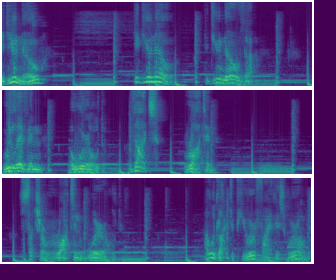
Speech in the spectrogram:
Did you know? Did you know? Did you know that we live in a world that's rotten? Such a rotten world. I would like to purify this world,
